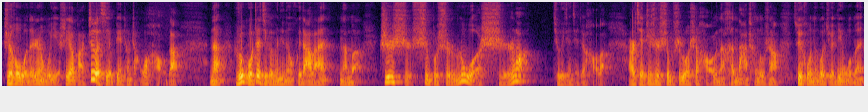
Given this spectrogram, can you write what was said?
之后我的任务也是要把这些变成掌握好的。那如果这几个问题能回答完，那么知识是不是落实了就已经解决好了。而且知识是不是落实好了呢？很大程度上最后能够决定我们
